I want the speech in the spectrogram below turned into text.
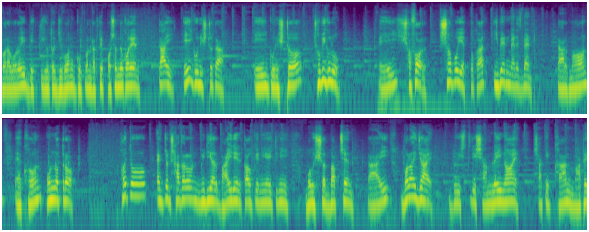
বরাবরই ব্যক্তিগত জীবন গোপন রাখতে পছন্দ করেন। তাই এই ঘনিষ্ঠতা এই ঘনিষ্ঠ ছবিগুলো, এই সফর সবই এক প্রকার ইভেন্ট ম্যানেজমেন্ট তার মন এখন অন্যত্র। হয়তো একজন সাধারণ মিডিয়ার বাইরের কাউকে নিয়েই তিনি ভবিষ্যৎ ভাবছেন, তাই বলাই যায় দুই স্ত্রী সামলেই নয়। সাকিব খান মাঠে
